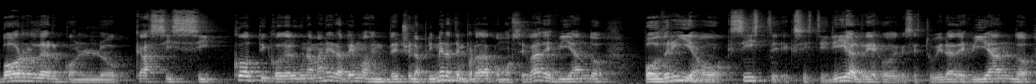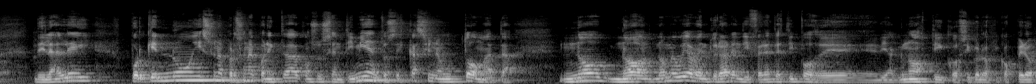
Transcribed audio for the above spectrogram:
border con lo casi psicótico de alguna manera. Vemos de hecho en la primera temporada cómo se va desviando, podría o existe, existiría el riesgo de que se estuviera desviando de la ley porque no es una persona conectada con sus sentimientos, es casi un autómata. No, no, no me voy a aventurar en diferentes tipos de diagnósticos psicológicos, pero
